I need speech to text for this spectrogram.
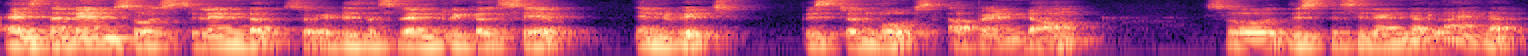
as the name shows cylinder. So it is the cylindrical shape in which piston moves up and down. So this is the cylinder liner.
